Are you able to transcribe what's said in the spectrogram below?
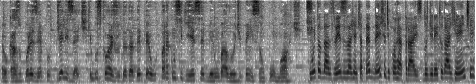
É o caso, por exemplo, de Elisete, que buscou ajuda da DPU para conseguir receber um valor de pensão por morte. Muitas das vezes a gente até deixa de correr atrás do direito da gente,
